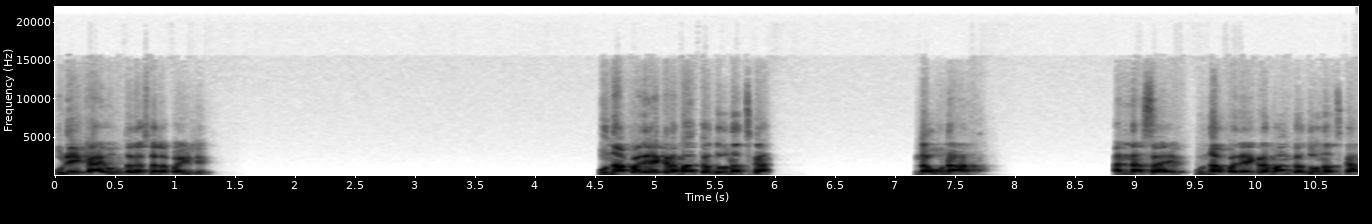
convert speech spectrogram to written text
पुढे काय उत्तर असायला पाहिजे? पुन्हा पर्याय क्रमांक दोनच का? नवनाथ अण्णासाहेब पुन्हा पर्याय क्रमांक दोनच का?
